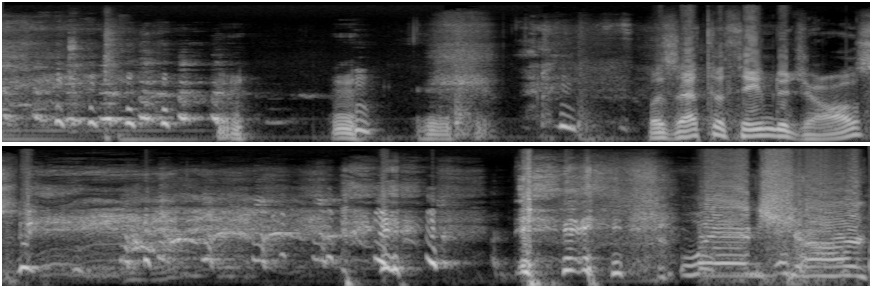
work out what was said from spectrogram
Was that the theme to Jaws? Land shark.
